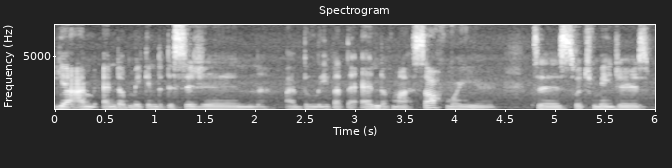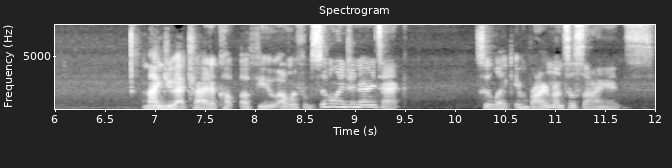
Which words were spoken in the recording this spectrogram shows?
yeah i end up making the decision i believe at the end of my sophomore year to switch majors. Mind you i tried a couple a few. I went from civil engineering tech to like environmental science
